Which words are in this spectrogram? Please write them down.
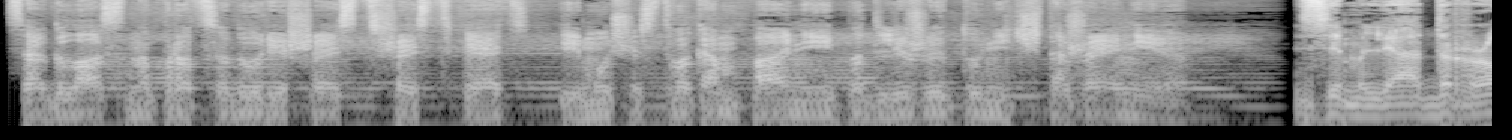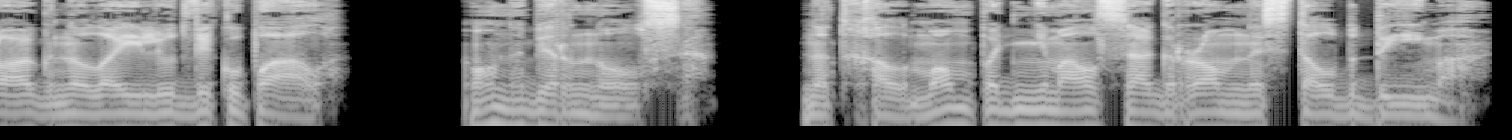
Согласно процедуре 665, имущество компании подлежит уничтожению. Земля дрогнула, и Людвиг упал. Он обернулся. Над холмом поднимался огромный столб дыма.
